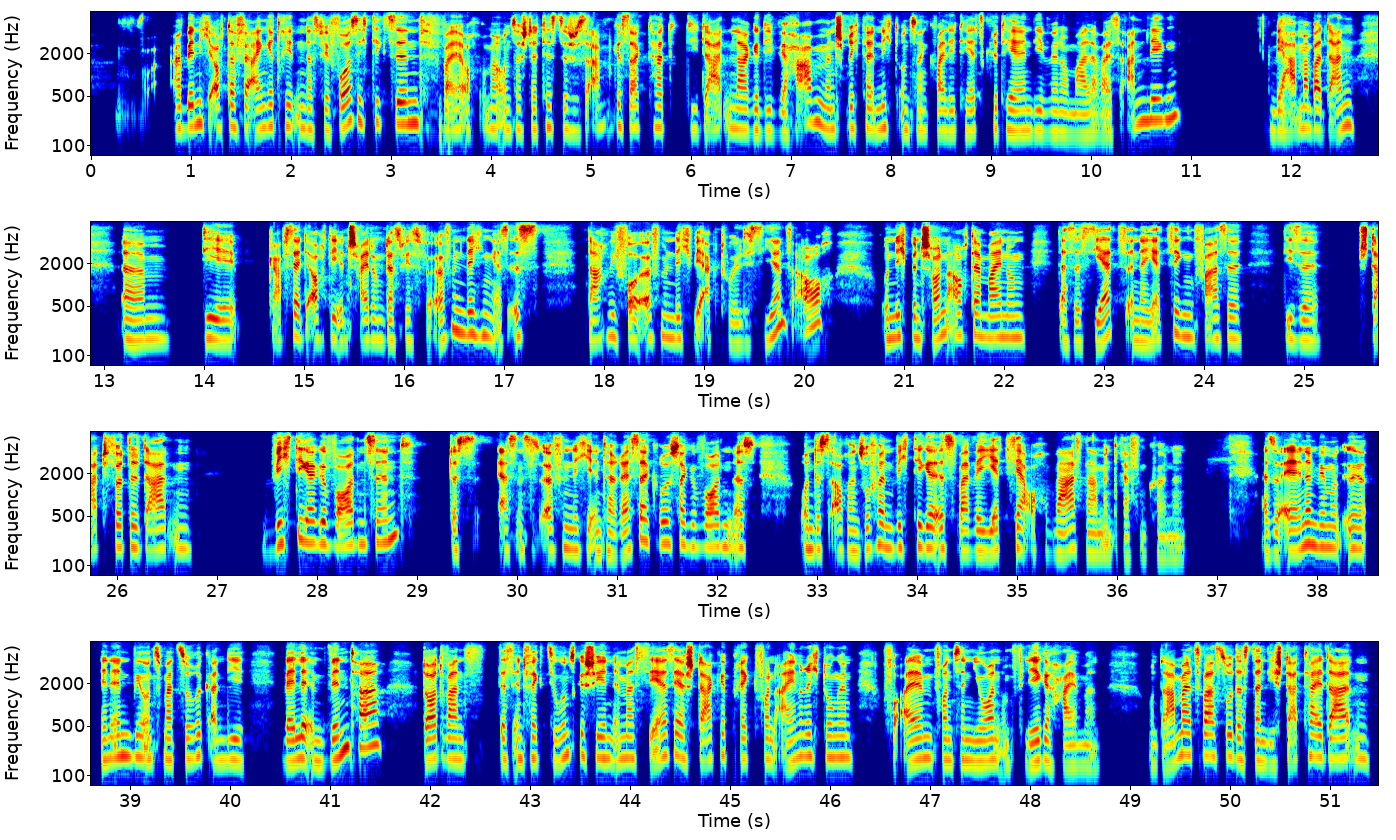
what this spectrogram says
bin ich auch dafür eingetreten, dass wir vorsichtig sind, weil auch immer unser Statistisches Amt gesagt hat, die Datenlage, die wir haben, entspricht halt nicht unseren Qualitätskriterien, die wir normalerweise anlegen. Wir haben aber dann ähm, die gab es halt auch die Entscheidung, dass wir es veröffentlichen. Es ist nach wie vor öffentlich, wir aktualisieren es auch. Und ich bin schon auch der Meinung, dass es jetzt in der jetzigen Phase diese Stadtvierteldaten wichtiger geworden sind, dass erstens das öffentliche Interesse größer geworden ist und es auch insofern wichtiger ist, weil wir jetzt ja auch Maßnahmen treffen können. Also erinnern wir, äh, erinnern wir uns mal zurück an die Welle im Winter. Dort war das Infektionsgeschehen immer sehr, sehr stark geprägt von Einrichtungen, vor allem von Senioren und Pflegeheimen. Und damals war es so, dass dann die Stadtteildaten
